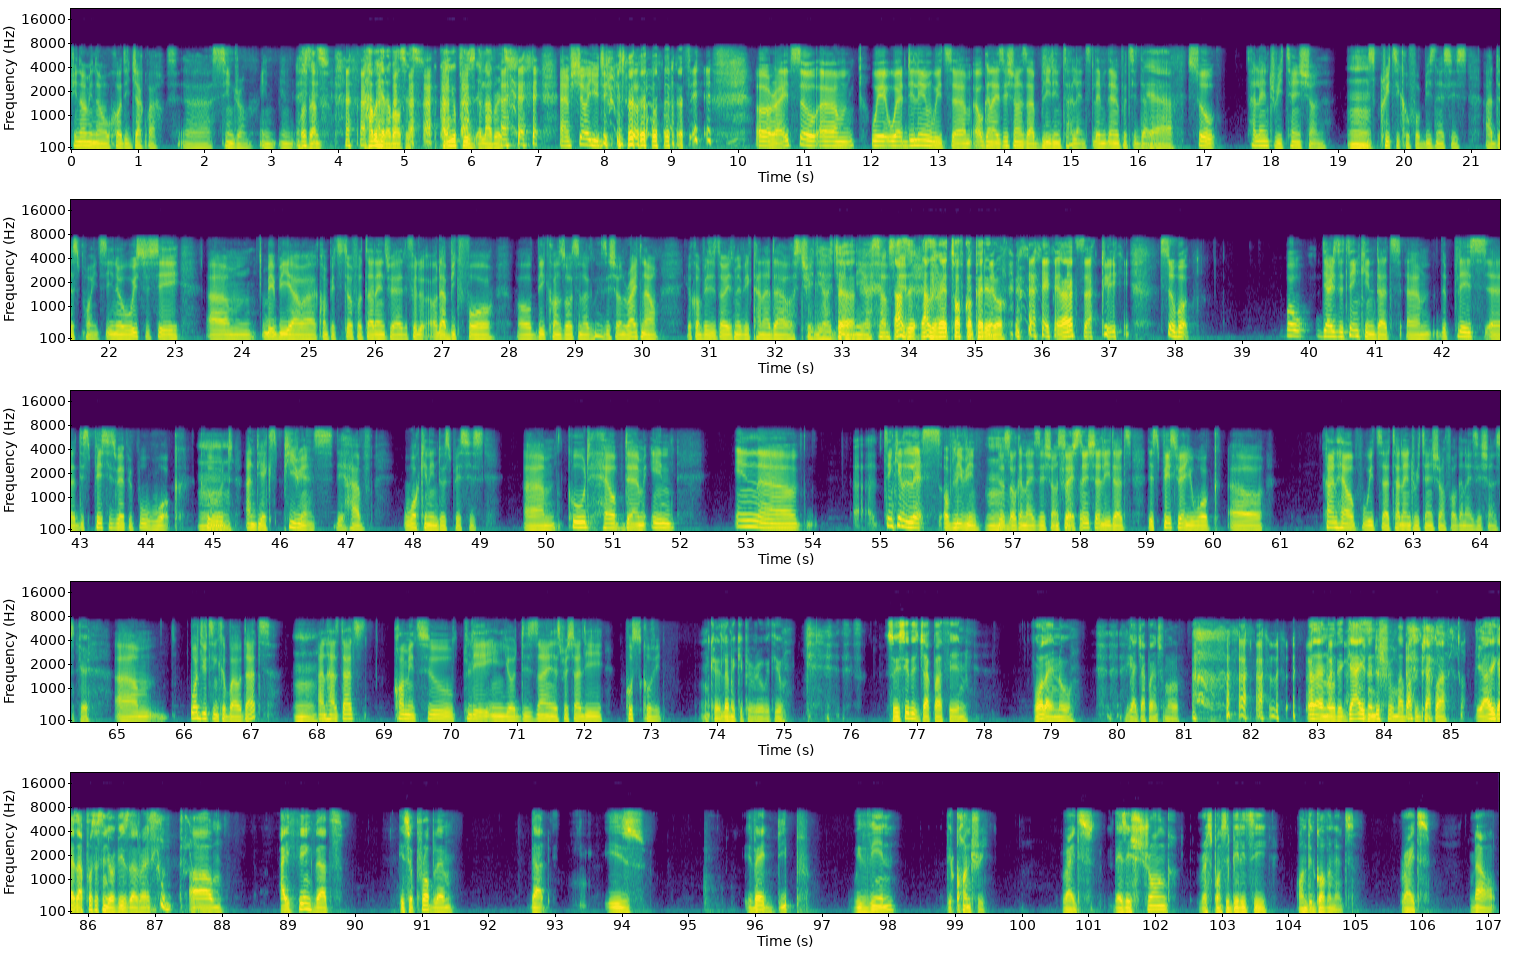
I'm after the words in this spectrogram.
phenomenon we call the Japa uh, syndrome. In, in what's that i haven't heard about it can you please elaborate I'm sure you do. know about it. All right. So um, we we're dealing with um, organizations that are bleeding talent. Let me let me put it that way. yeah So talent retention Mm, is critical for businesses at this point. You know, we used to say um, maybe our competitor for talent were the fellow other big four or big consulting organization. Right now, your competitor is maybe Canada or Australia or Germany or something. that's a that's a very tough competitor Yeah. exactly. So, but but there is a thinking that um, the place, uh, the spaces where people work could, Mm. and the experience they have working in those spaces, um, could help them in in uh, thinking less of leaving Mm. those organizations. So essentially, that the space where you work uh, can help with uh, talent retention for organizations. okay Um, what do you think about that? Mm, And has that come into play in your design, especially post COVID? okay let me keep it real with you so you see this japa thing for all i know you are jackpotting tomorrow Well, I know the guys in this room are about to japa. Yeah, you guys are processing your visas, right? Um, I think that it's a problem that is very deep within the country, right? There's a strong responsibility on the government, right? Now,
